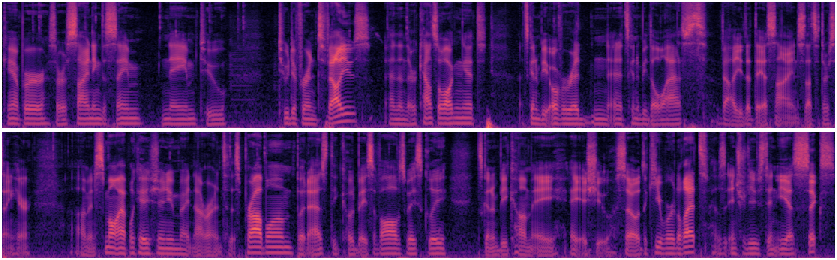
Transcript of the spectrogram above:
camper, so assigning the same name to two different values, and then they're console logging it. It's going to be overridden, and it's going to be the last value that they assign. So that's what they're saying here. Um, in a small application, you might not run into this problem, but as the code base evolves, basically, it's going to become a, a issue. So the keyword let was introduced in ES6,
